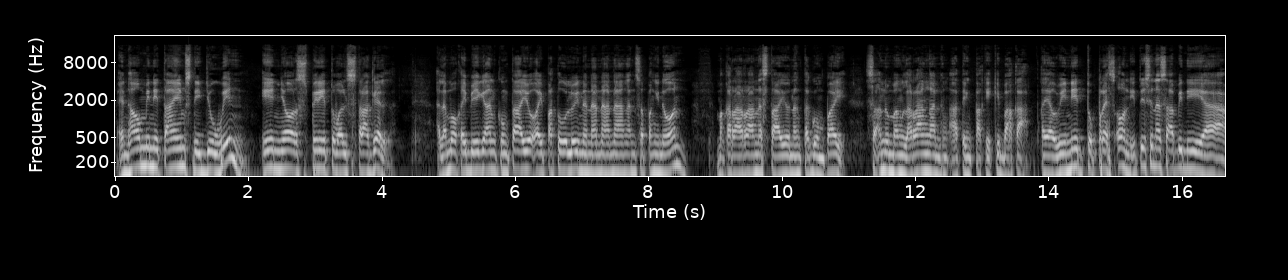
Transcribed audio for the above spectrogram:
And how many times did you win in your spiritual struggle? Alam mo kaibigan, kung tayo ay patuloy na nananangan sa Panginoon, makararanas tayo ng tagumpay sa anumang larangan ng ating pakikibaka. Kaya we need to press on. Ito yung sinasabi ni ah,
